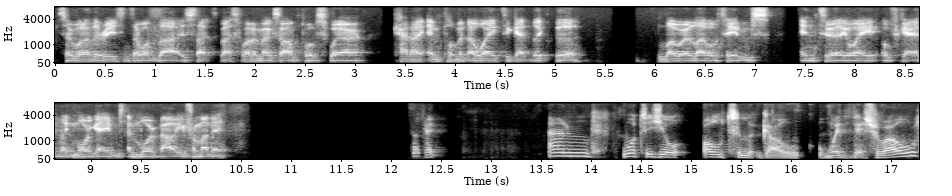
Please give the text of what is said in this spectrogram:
So one of the reasons I want that is that that's one of my examples where can I implement a way to get like the lower level teams into a way of getting like more games and more value for money. Okay. And what is your ultimate goal with this role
